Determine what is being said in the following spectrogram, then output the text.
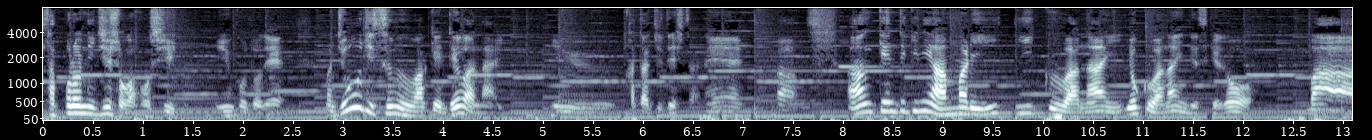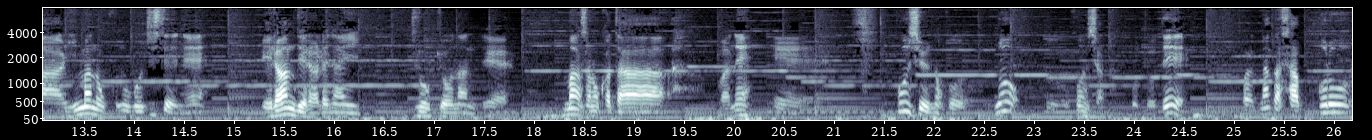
札幌に住所が欲しいということで、まあ、常時住むわけではないという形でしたね。あ案件的にはあんまりいいくはない、良くはないんですけど、まあ、今のこのご時世ね、選んでられない状況なんで、まあその方はね、えー、本州の方の本社ということで、なんか札幌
